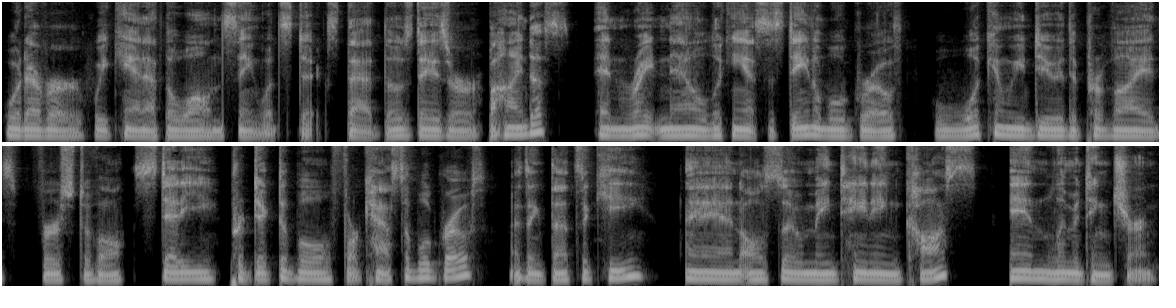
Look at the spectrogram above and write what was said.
whatever we can at the wall and seeing what sticks. That those days are behind us. And right now, looking at sustainable growth, what can we do that provides, first of all, steady, predictable, forecastable growth? I think that's a key and also maintaining costs and limiting churn.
